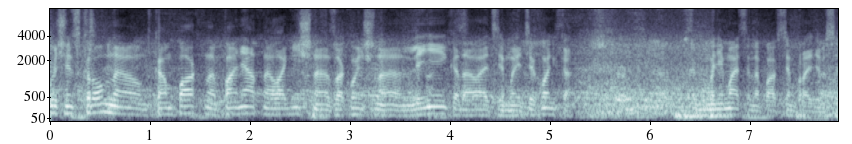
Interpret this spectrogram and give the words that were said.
очень скромная, компактная, понятная, логичная, законченная линейка. Давайте мы тихонько, внимательно по всем пройдемся.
